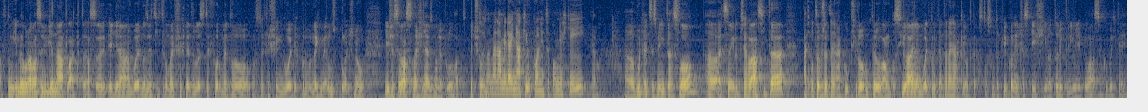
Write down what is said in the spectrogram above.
a v tom e-mailu na vás vyvíje nátlak. To je asi jediná nebo jedna z věcí, kterou mají všechny tyhle ty formy toho vlastně phishingu a těch podvodných mailů společnou, je, že se vás snaží nějak zmanipulovat. Většinou... To znamená, mi dají nějaký úkol, něco po mně chtějí? Jo. Uh, buď ať si změníte heslo, uh, ať se někde přihlásíte, ať otevřete nějakou přílohu, kterou vám posílají, nebo ať kliknete na nějaký odkaz. To jsou takové jako nejčastější metody, které oni po vás jakoby chtějí.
